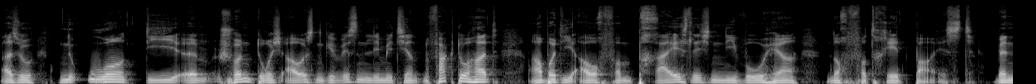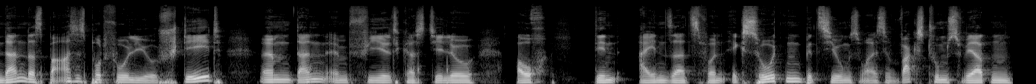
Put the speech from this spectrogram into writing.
also eine Uhr, die ähm, schon durchaus einen gewissen limitierenden Faktor hat, aber die auch vom preislichen Niveau her noch vertretbar ist. Wenn dann das Basisportfolio steht, ähm, dann empfiehlt Castillo auch den Einsatz von Exoten beziehungsweise Wachstumswerten.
